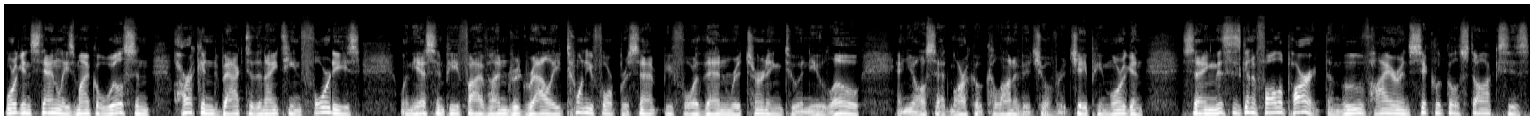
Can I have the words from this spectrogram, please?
Morgan stanley's michael wilson harkened back to the 1940s when the S&P 500 rallied 24% before then returning to a new low. And you also had Marco Kolanovic over at JP Morgan saying this is going to fall apart. The move higher in cyclical stocks is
